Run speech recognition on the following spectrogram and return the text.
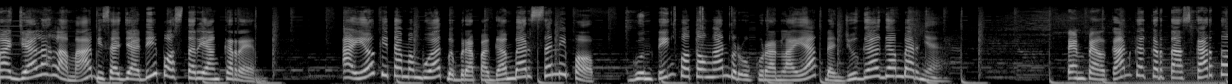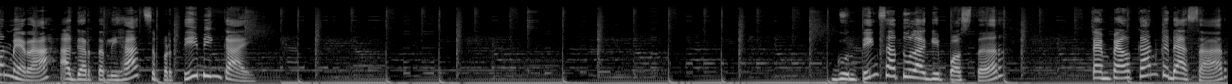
Majalah lama bisa jadi poster yang keren. Ayo kita membuat beberapa gambar seni pop. Gunting potongan berukuran layak dan juga gambarnya. Tempelkan ke kertas karton merah agar terlihat seperti bingkai. Gunting satu lagi poster, tempelkan ke dasar,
